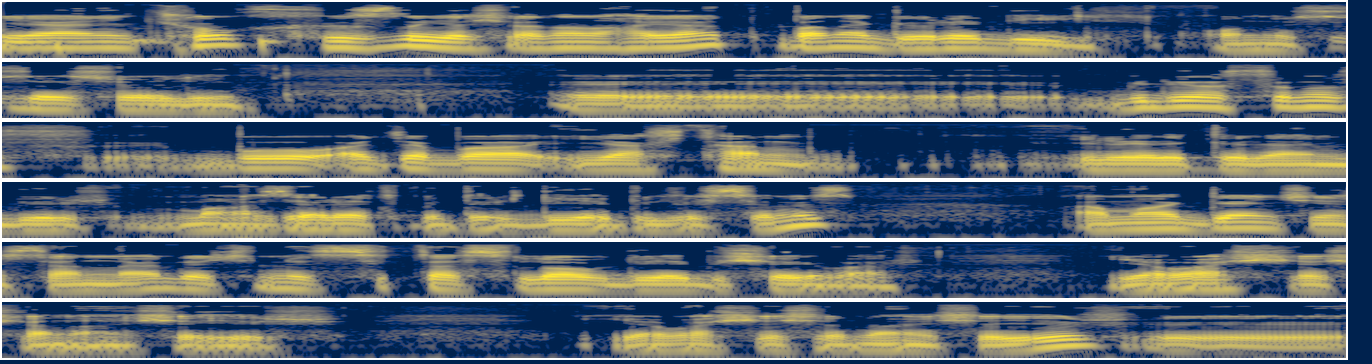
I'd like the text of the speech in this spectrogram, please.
Yani çok hızlı yaşanan hayat bana göre değil. Onu size söyleyeyim. Ee, biliyorsunuz bu acaba yaştan ileri gelen bir mazeret midir diyebilirsiniz. Ama genç insanlarda şimdi Sita Slow diye bir şey var. Yavaş yaşanan şehir. Yavaş yaşanan şehir e,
